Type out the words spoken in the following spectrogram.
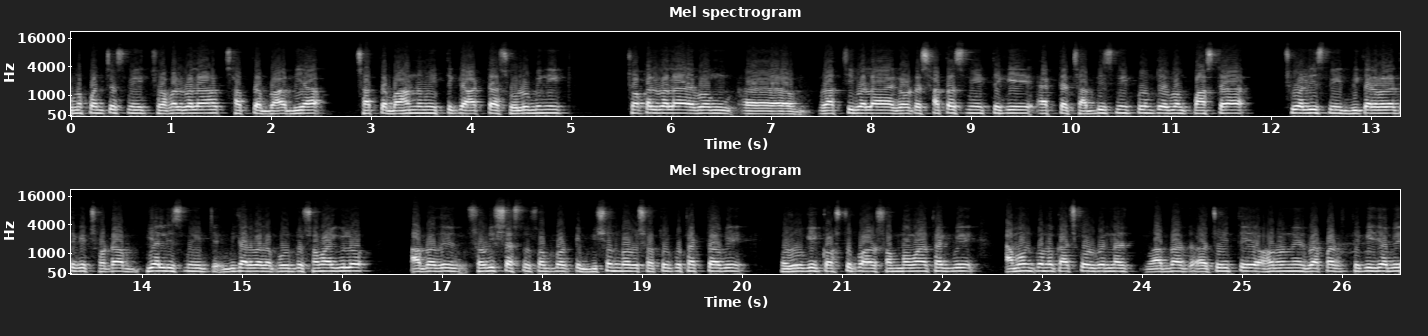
উনপঞ্চাশ মিনিট, সকালবেলা সাতটা বিয়া, সাতটা বাহান্ন মিনিট থেকে আটটা ষোলো মিনিট, সকালবেলা এবং রাত্রিবেলা এগারোটা সাতাশ মিনিট থেকে একটা ছাব্বিশ মিনিট পর্যন্ত এবং পাঁচটা চুয়াল্লিশ মিনিট, বিকালবেলা থেকে ছটা বিয়াল্লিশ মিনিট, বিকালবেলা পর্যন্ত সময়গুলো আপনাদের শরীর স্বাস্থ্য সম্পর্কে ভীষণভাবে সতর্ক থাকতে হবে। রোগে কষ্ট পাওয়ার সম্ভাবনা থাকবে, এমন কোনো কাজ করবেন না, আপনার চরিত্রে হরণের ব্যাপার থেকে যাবে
